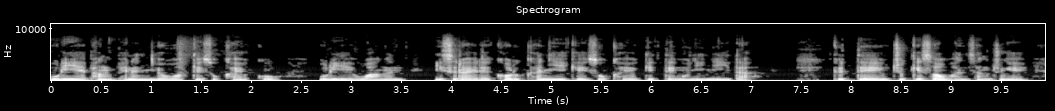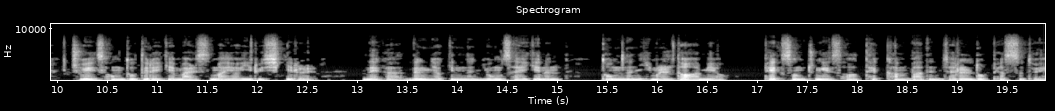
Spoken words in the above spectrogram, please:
우리의 방패는 여호와께 속하였고 우리의 왕은 이스라엘의 거룩한 이에게 속하였기 때문이니이다. 그때 주께서 환상 중에 주의 성도들에게 말씀하여 이르시기를 내가 능력 있는 용사에게는 돕는 힘을 더하며 백성 중에서 택함 받은 자를 높였으되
